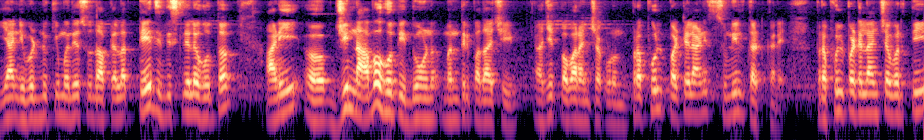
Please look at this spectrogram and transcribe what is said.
या निवडणुकीमध्ये सुद्धा आपल्याला तेच दिसलेलं होतं. आणि जी नावं होती दोन मंत्रिपदाची अजित पवारांच्याकडून प्रफुल्ल पटेल आणि सुनील तटकरे. प्रफुल्ल पटेलांच्यावरती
